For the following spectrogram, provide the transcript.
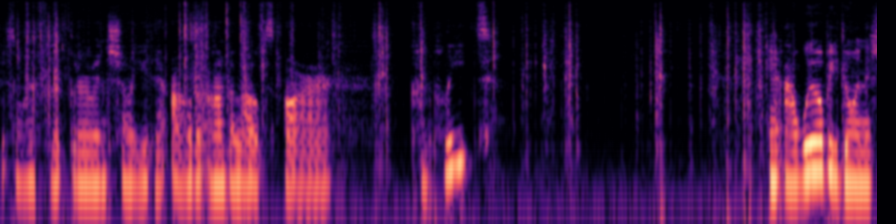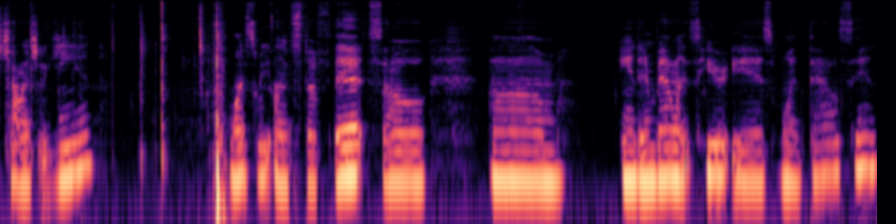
Just want to flip through and show you that all the envelopes are complete. And I will be doing this challenge again once we unstuff that. So, um, ending balance here is 1,000.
